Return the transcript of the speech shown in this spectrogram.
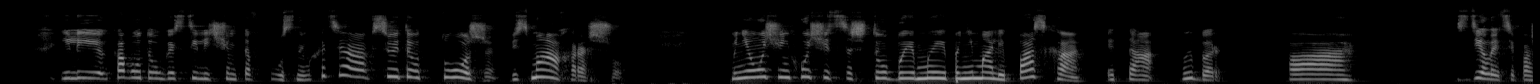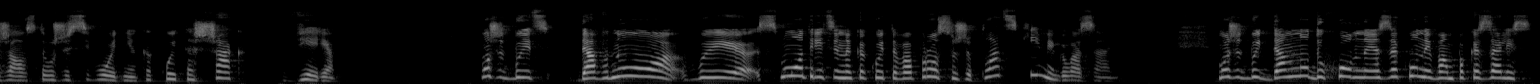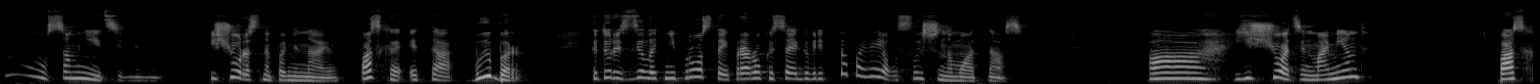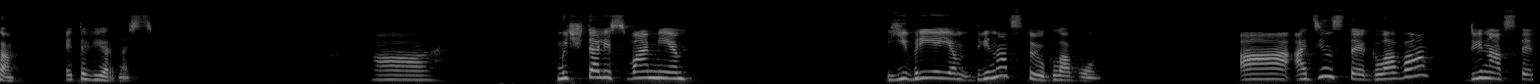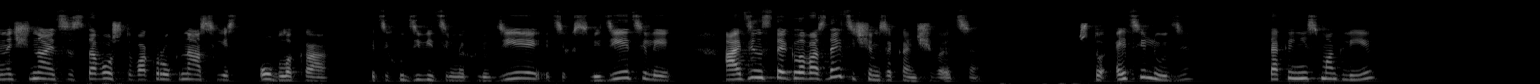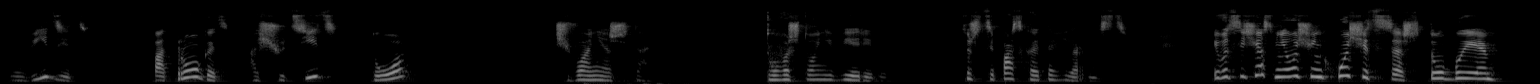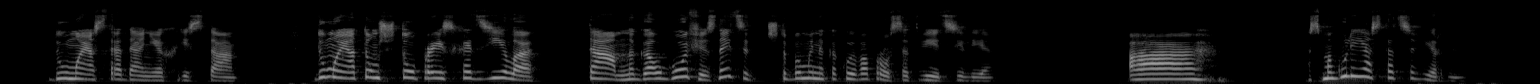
или кого-то угостили чем-то вкусным, хотя все это тоже весьма хорошо. Мне очень хочется, чтобы мы понимали, Пасха – это выбор. А, сделайте, пожалуйста, уже сегодня какой-то шаг в вере. Может быть, давно вы смотрите на какой-то вопрос уже плотскими глазами. Может быть, давно духовные законы вам показались ну, сомнительными. Еще раз напоминаю, Пасха – это выбор, который сделать непросто. И пророк Исаия говорит, кто поверил слышанному от нас? А, еще один момент. Пасха – это верность. Мы читали с вами Евреям 12 главу, а 11 глава, 12 начинается с того, что вокруг нас есть облако этих удивительных людей, этих свидетелей. А 11 глава, знаете, чем заканчивается? Что эти люди так и не смогли увидеть, потрогать, ощутить то, чего они ожидали, то, во что они верили. Слушайте, Пасха – это верность. И вот сейчас мне очень хочется, чтобы, думая о страданиях Христа, думая о том, что происходило там, на Голгофе, знаете, чтобы мы на какой вопрос ответили? А, смогу ли я остаться верным,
